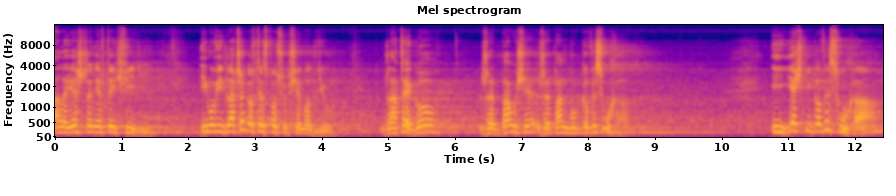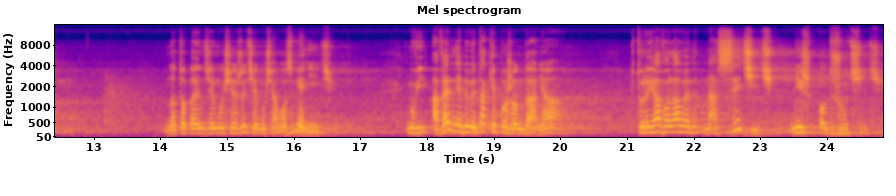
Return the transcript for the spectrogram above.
ale jeszcze nie w tej chwili. I mówi, dlaczego w ten sposób się modlił? Dlatego, że bał się, że Pan Bóg go wysłucha. I jeśli go wysłucha, no to będzie mu się życie musiało zmienić. I mówi, a we mnie były takie pożądania, które ja wolałem nasycić niż odrzucić.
